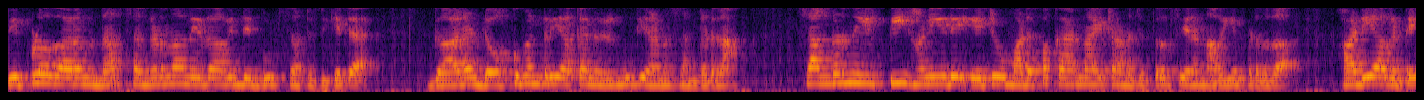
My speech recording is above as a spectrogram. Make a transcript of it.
വിപ്ലവ ഗാനം എന്ന സംഘടനാ നേതാവിന്റെ ഗുഡ് സർട്ടിഫിക്കറ്റ് ഗാനം ഡോക്യുമെന്ററിയാക്കാൻ ഒരുങ്ങുകയാണ് സംഘടന. സംഘടനയിൽ പി ഹണിയുടെ ഏറ്റവും അടുപ്പക്കാരനായിട്ടാണ് ചിത്രസേനൻ അറിയപ്പെടുന്നത്. ഹണിയാകട്ടെ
